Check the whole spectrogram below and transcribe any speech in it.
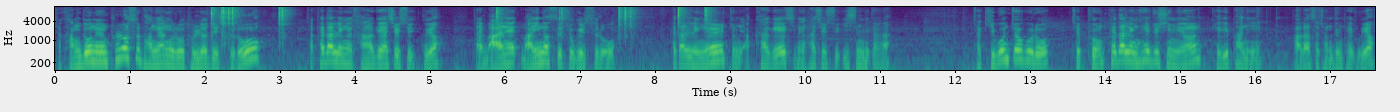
자, 강도는 플러스 방향으로 돌려질수록 자, 페달링을 강하게 하실 수 있고요. 자, 마이, 마이너스 쪽일수록 페달링을 좀 약하게 진행하실 수 있습니다. 자, 기본적으로 제품 페달링 해주시면 계기판이 알아서 점등되고요.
